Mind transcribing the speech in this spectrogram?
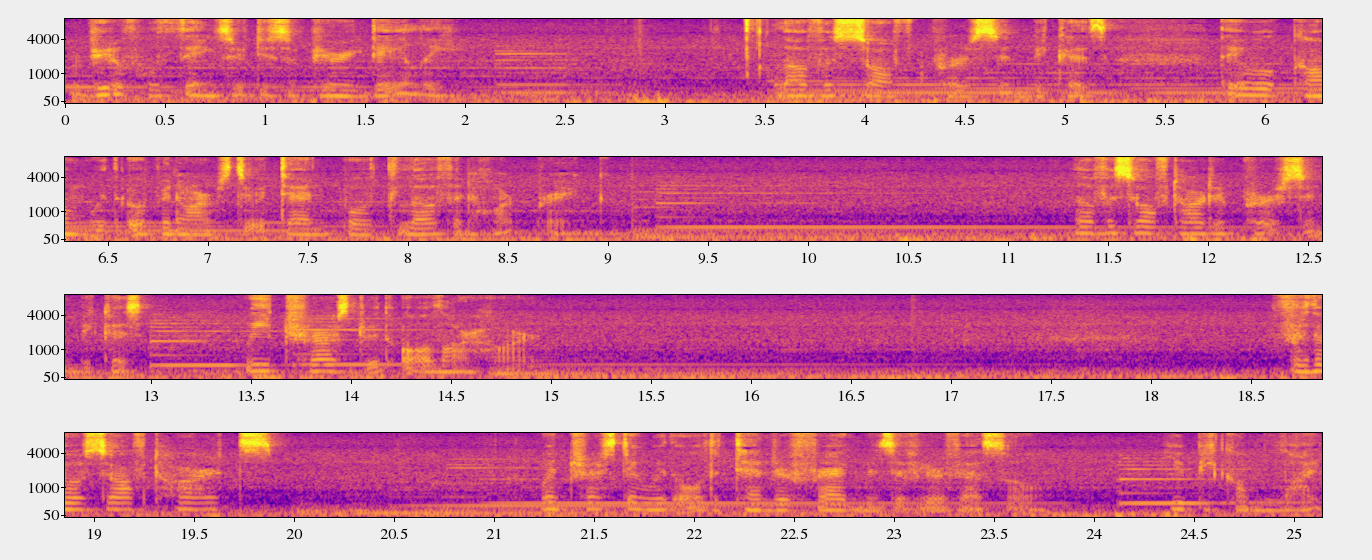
where beautiful things are disappearing daily. Love a soft person because they will come with open arms to attend both love and heartbreak. Love a soft hearted person because we trust with all our heart. For those soft hearts, when trusting with all the tender fragments of your vessel, you become light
